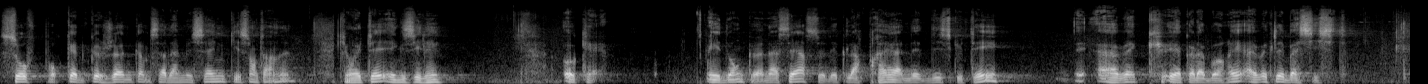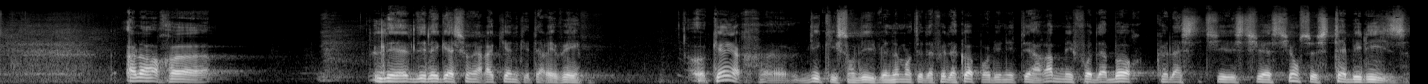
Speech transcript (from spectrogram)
sauf pour quelques jeunes comme Saddam Hussein qui, sont qui ont été exilés. OK. Et donc Nasser se déclare prêt à discuter et à collaborer avec les bassistes. Alors, euh, les délégations irakiennes qui est arrivée Caire euh, dit qu'ils sont évidemment tout à fait d'accord pour l'unité arabe, mais il faut d'abord que la situation se stabilise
